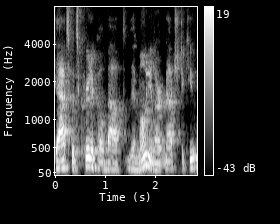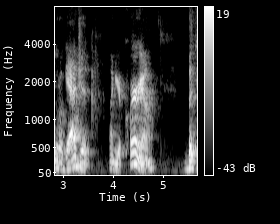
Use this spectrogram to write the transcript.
That's what's critical about the ammonia alert, not just a cute little gadget on your aquarium, but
